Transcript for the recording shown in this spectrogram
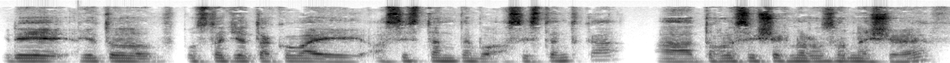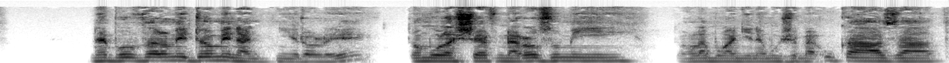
kdy je to v podstatě takový asistent nebo asistentka a tohle si všechno rozhodne šéf, nebo velmi dominantní roli, tomuhle šéf nerozumí, tohle mu ani nemůžeme ukázat,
